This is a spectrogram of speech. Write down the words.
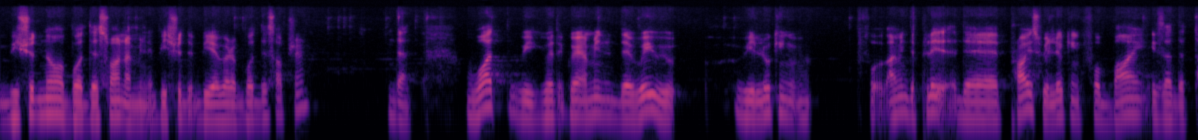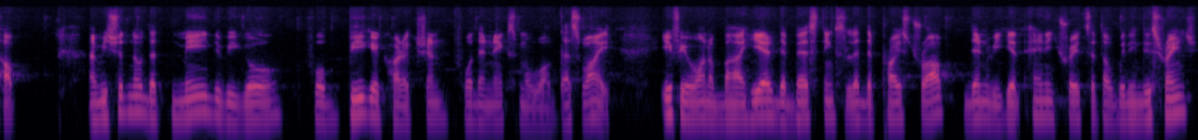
we should know about this one. I mean, we should be aware about this option. That what we could, I mean, the way we we're looking for, I mean, the play, the price we're looking for buy is at the top, and we should know that maybe we go for bigger correction for the next move up. That's why if you want to buy here, the best things let the price drop, then we get any trade set up within this range.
